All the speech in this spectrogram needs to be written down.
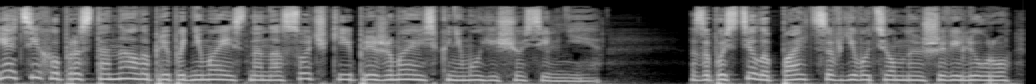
Я тихо простонала, приподнимаясь на носочки и прижимаясь к нему еще сильнее. Запустила пальцы в его темную шевелюру —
